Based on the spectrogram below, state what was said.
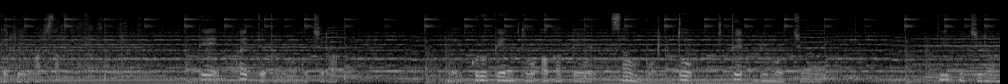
開けてみました。で入ってたのはこちら、え黒ペンと赤ペン3本とでメモ帳でこちらのま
